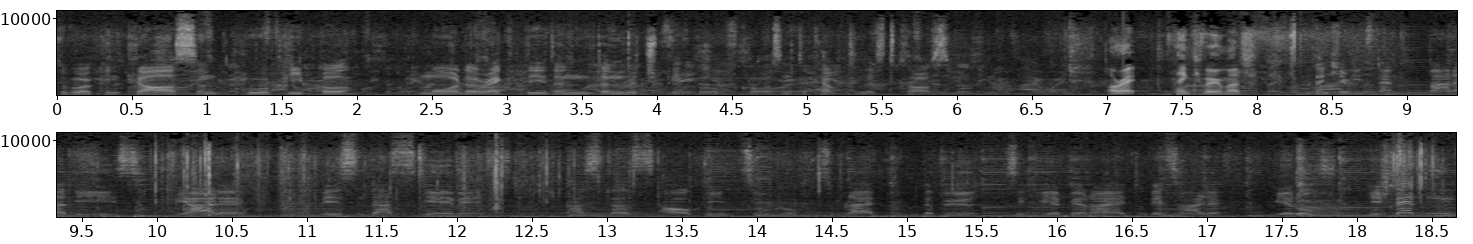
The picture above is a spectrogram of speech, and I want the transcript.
the working class and poor people more directly than, than rich people, of course, and the capitalist class. All right, thank you very much. Thank you. Dass das auch in Zukunft so bleibt. Dafür sind wir bereit. Und jetzt alle. Wir rufen, die Städten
